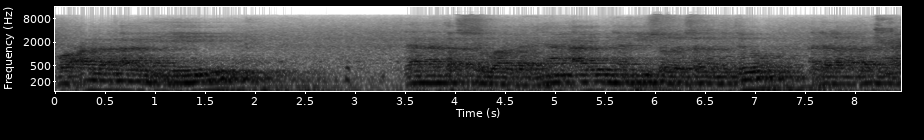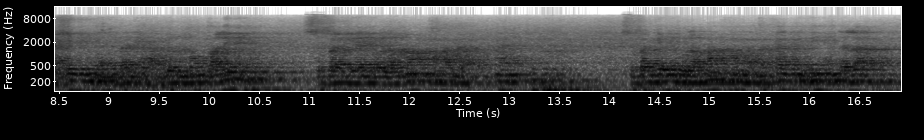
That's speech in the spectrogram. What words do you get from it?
Wa ala alihi dan atas ayah Nabi SAW itu adalah Bani Hashim dan Bani Abdul Muttalib sebagian ulama mengatakan sebagian ulama mengatakan ini adalah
